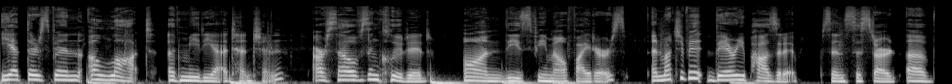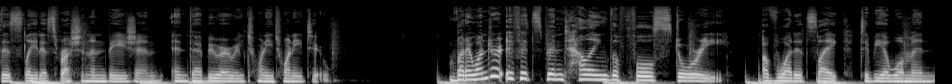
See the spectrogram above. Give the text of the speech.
Yet, there's been a lot of media attention, ourselves included, on these female fighters, and much of it very positive since the start of this latest Russian invasion in February 2022. But I wonder if it's been telling the full story of what it's like to be a woman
